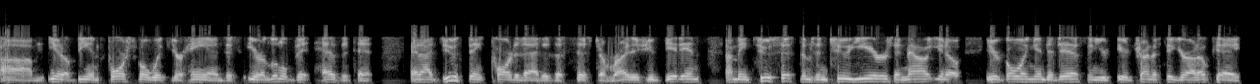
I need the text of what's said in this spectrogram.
um, you know being forceful with your hands. It's, you're a little bit hesitant. And I do think part of that is a system, right? As you get in, I mean, two systems in two years, and now you know you're going into this, and you're you're trying to figure out, okay,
